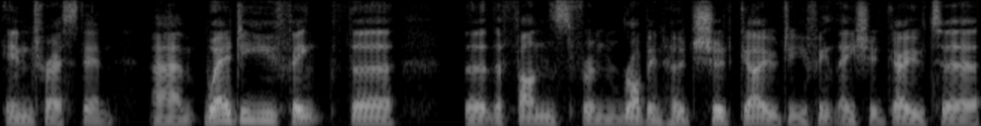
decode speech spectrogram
interesting. Um, where do you think the, the the funds from Robinhood should go? Do you think they should go to,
